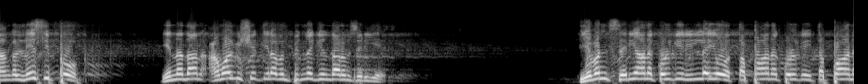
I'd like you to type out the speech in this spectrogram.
நாங்கள் நேசிப்போம். என்னதான் அமல் விஷயத்தில் அவன் பின்னகி இருந்தாலும் சரியே. எவன் சரியான கொள்கையில் இல்லையோ தப்பான கொள்கை தப்பான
